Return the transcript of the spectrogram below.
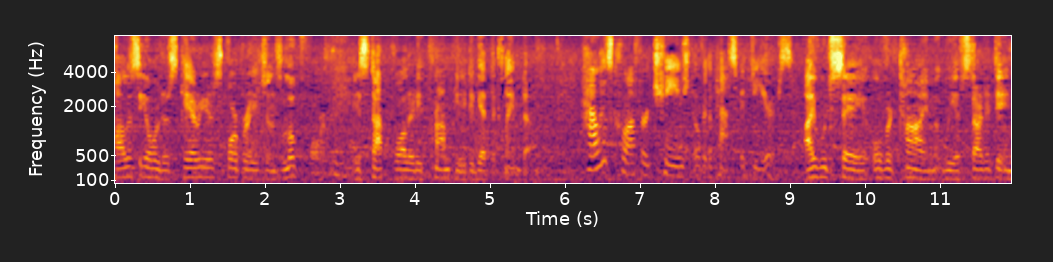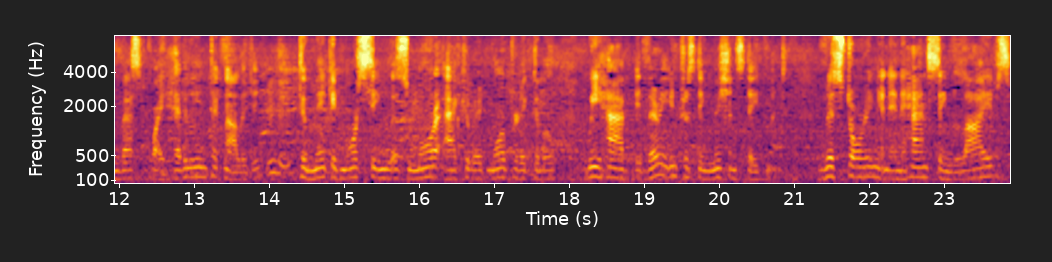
policyholders, carriers, corporations look for is top quality promptly to get the claim done. How has Crawford changed over the past 50 years? I would say over time we have started to invest quite heavily in technology mm-hmm. to make it more seamless, more accurate, more predictable. We have a very interesting mission statement restoring and enhancing lives,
